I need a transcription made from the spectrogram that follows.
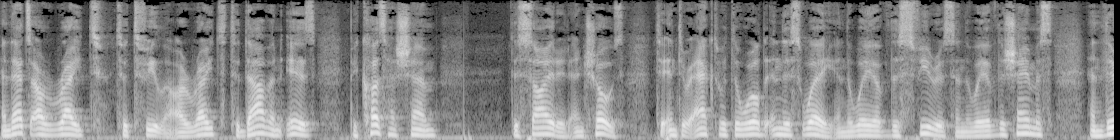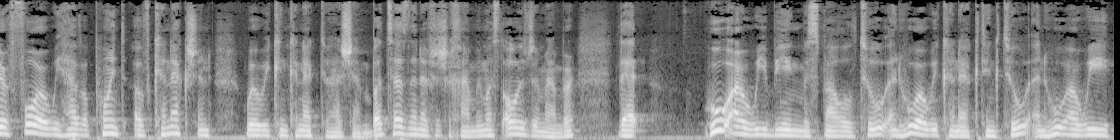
And that's our right to Tefillah. Our right to daven is because Hashem decided and chose to interact with the world in this way, in the way of the spheres, in the way of the Shemus, and therefore we have a point of connection where we can connect to Hashem. But says the Nefesh HaChaim, we must always remember that who are we being mispalel to, and who are we connecting to, and who are we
